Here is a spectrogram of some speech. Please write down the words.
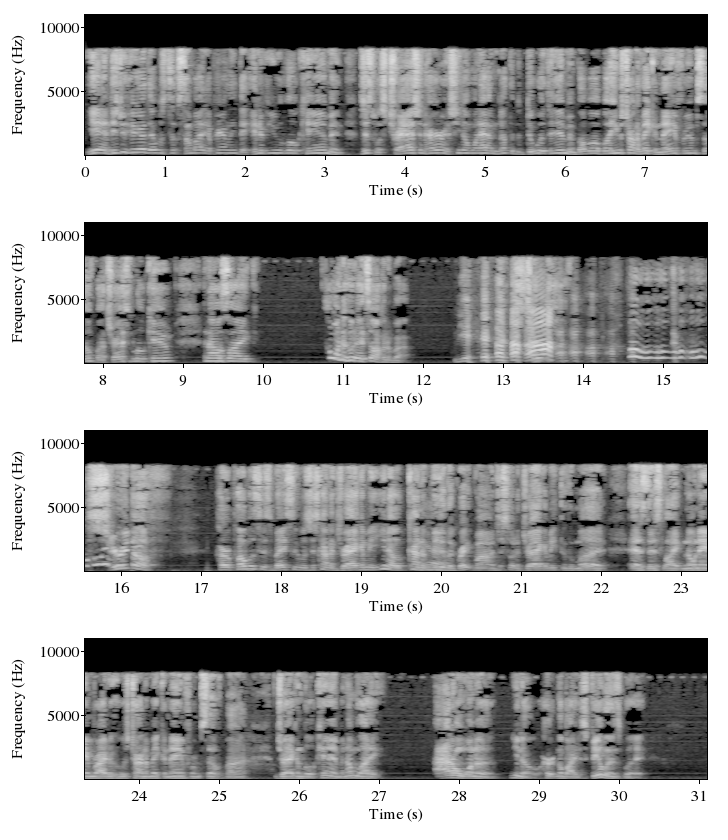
"Yeah, did you hear there was somebody apparently that interviewed Lil Kim and just was trashing her, and she don't want to have nothing to do with him, and blah blah blah." He was trying to make a name for himself by trashing Lil Kim, and I was like, "I wonder who they're talking about." Yeah. sure enough, her publicist basically was just kind of dragging me, you know, kind of Yeah. via the grapevine, just sort of dragging me through the mud as this like no name writer who was trying to make a name for himself by dragging Lil Kim. And I'm like, I don't want to, you know, hurt nobody's feelings, but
